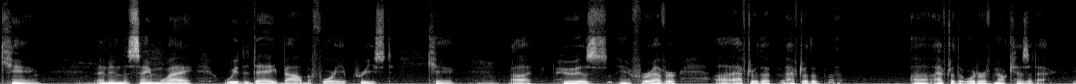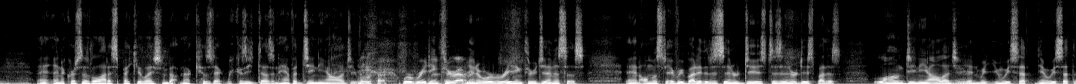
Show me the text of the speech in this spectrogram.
king. Mhm. And in the same way, we today bow before a priest king. Uh, who is you know, forever uh, after the after the uh, after the order of Melchizedek. Mhm. And, and of course, there's a lot of speculation about Melchizedek because he doesn't have a genealogy. We're, we're reading through, forever. you know, we're reading through Genesis, and almost everybody that is introduced is introduced by this long genealogy, Yeah. and we and we set you know we set the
